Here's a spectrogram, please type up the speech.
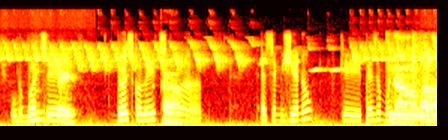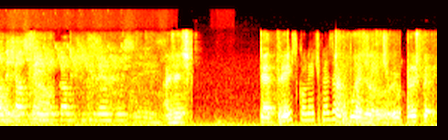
Tipo, Não pode ser perto. dois coletes e Tá. uma SMG não? Porque pesa muito. Não, Mas vou não, deixar não. no campo de visão de vocês. A gente quer três Três coletes pesa pra coisa. gente. Eu, eu quero espe-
